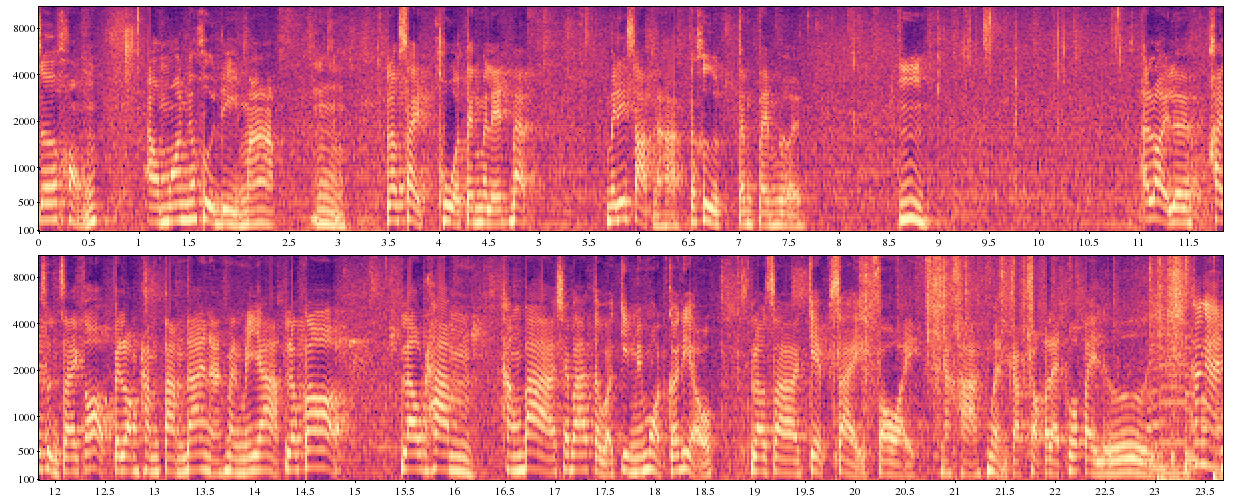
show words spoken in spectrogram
t อร์ของอัลมอนด์ก็คือดีมาก อืมเราใส่ถั่วเต็มเมล็ดแบบไม่ได้สับนะคะ ก็คือเต็มๆเลย อืมอร่อยเลย ใครสนใจก็ไปลองทำตามได้นะ มันไม่ยาก แล้วก็เราทำทั้งบาร์ใช่ป่ะ แต่ว่ากินไม่หมดก็เดี๋ยว เราจะเก็บใส่ฟอยล์นะคะ เหมือนกับช็อกโกแลตทั่วไปเลย ถ้างั้น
